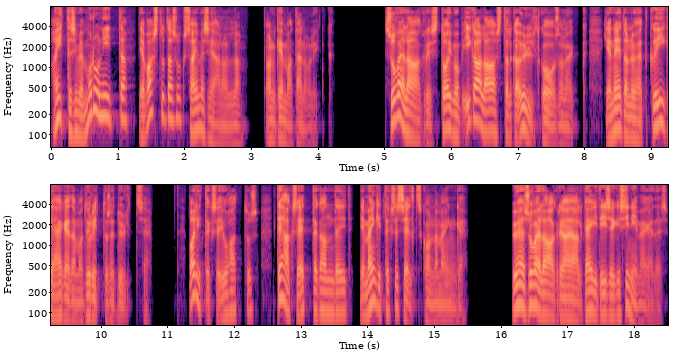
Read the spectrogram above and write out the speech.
aitasime muru niita ja vastutasuks saime seal olla, on Gemma tänulik suvelaagris toimub igal aastal ka üldkoosolek ja need on ühed kõige ägedamad üritused üldse valitakse juhatus, tehakse ettekandeid ja mängitakse seltskonnamänge. ühe suvelaagri ajal käidi isegi Sinimägedes.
